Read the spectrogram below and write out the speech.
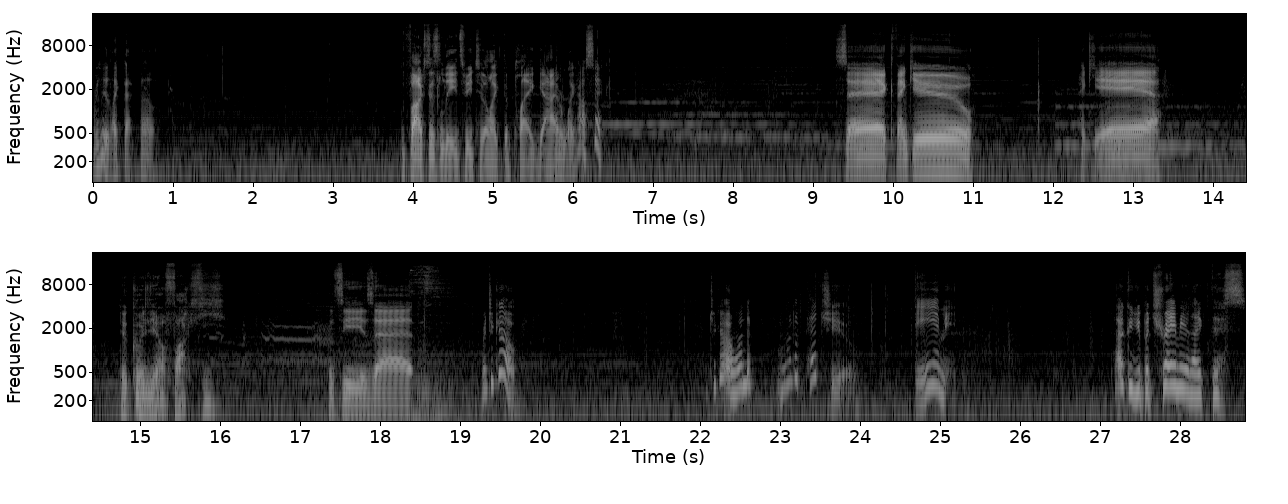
really like that bow. The fox just leads me to, like, the plague guy, and I'm like, oh, sick. Sick. Thank you. Heck yeah. The good little foxy. Let's see, is that... Where'd you go? Where'd you go? I wanted to, I wanted to pet you. Damn it. How could you betray me like this?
